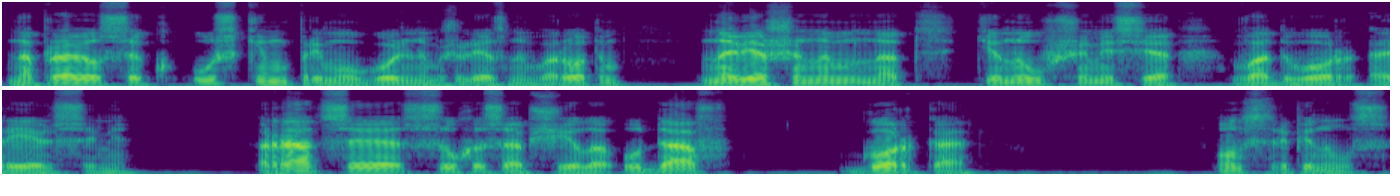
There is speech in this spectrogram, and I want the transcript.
направился к узким прямоугольным железным воротам, навешанным над тянувшимися во двор рельсами. Рация сухо сообщила «Удав! Горка!» Он встрепенулся,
